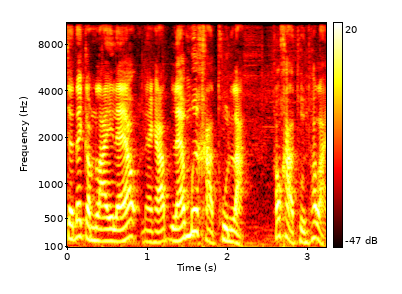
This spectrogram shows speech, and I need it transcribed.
จะได้กำไรแล้วนะครับ แล้วเมื่อขาดทุนล่ะเขาขาดทุนเท่าไหร่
